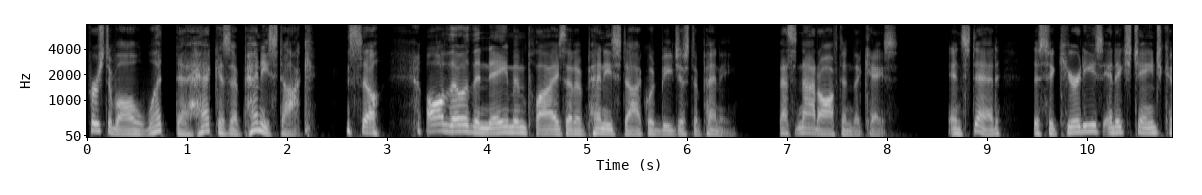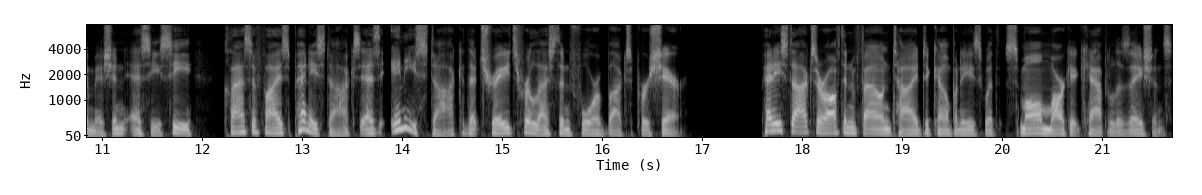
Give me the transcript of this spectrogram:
First of all, what the heck is a penny stock? So, although the name implies that a penny stock would be just a penny, that's not often the case. Instead, the Securities and Exchange Commission, SEC, classifies penny stocks as any stock that trades for less than 4 bucks per share. Penny stocks are often found tied to companies with small market capitalizations.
